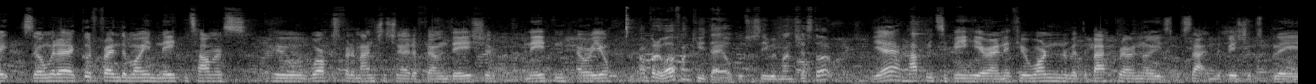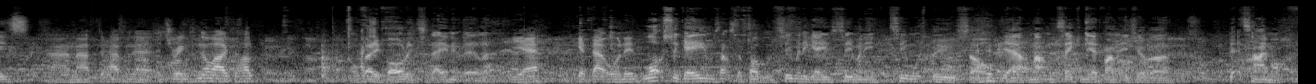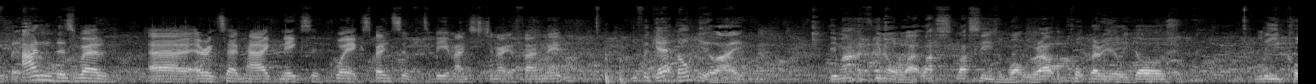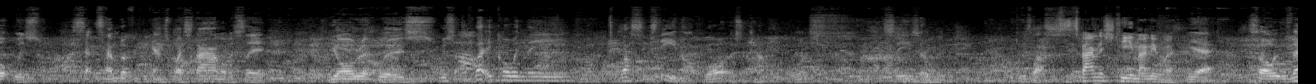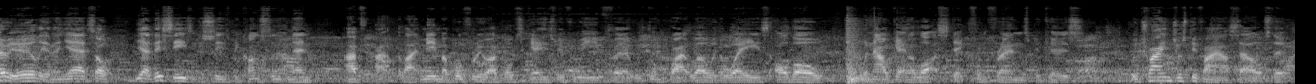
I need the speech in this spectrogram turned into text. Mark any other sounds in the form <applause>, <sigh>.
Right, so I'm with a good friend of mine, Nathan Thomas, who works for the Manchester United Foundation. Nathan, how are you? I'm very well, thank you, Dale. Good to see you in Manchester. Yeah, happy to be here. And if you're wondering about the background noise, we're sat in the Bishop's Blaize um, after having a, a drink. No alcohol. Oh, very boring today, isn't it, really? Yeah, get that one in. Lots of games, that's the problem. Too many games, too many, too much booze. So, yeah, I'm, I'm taking the advantage of a bit of time off. Of time And off. as well, uh, Erik Ten Hag makes it quite expensive to be a Manchester United fan, Nathan. you forget, don't you? Like the amount of you know, like last last season, what we were out the cup very early doors. League Cup was September, I think, against West Ham. Obviously, Europe was was Atletico in the last sixteen or quarters. I can't remember. Last season. It was last season. Spanish team, anyway. Yeah. So it was very early, and then yeah. So yeah, this season just seems to be constant, and then. I've, I, like me and my brother who I go to games with, we've uh, we've done quite well with the ways. Although we're now getting a lot of stick from friends because we try and justify ourselves that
